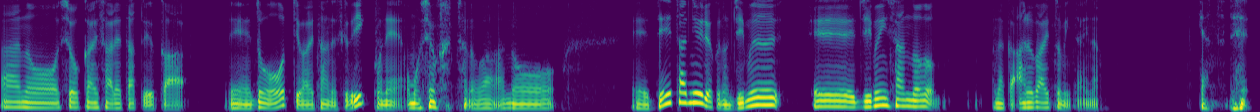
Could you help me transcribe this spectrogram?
あの、紹介されたというか、えー、どうって言われたんですけど、一個ね、面白かったのは、あの、えー、データ入力の事務、えー、事務員さんの、なんかアルバイトみたいなやつで、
